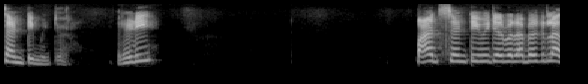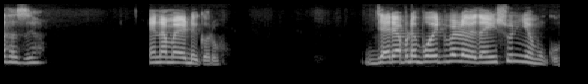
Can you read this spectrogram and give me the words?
સેન્ટીમીટર. રેડી પાંચ સેન્ટીમીટર બરાબર કેટલા થશે? એનામાં એડ કરો. જ્યારે આપણે પોઈન્ટ મેળવીએ તો અહીં શૂન્ય મૂકો.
